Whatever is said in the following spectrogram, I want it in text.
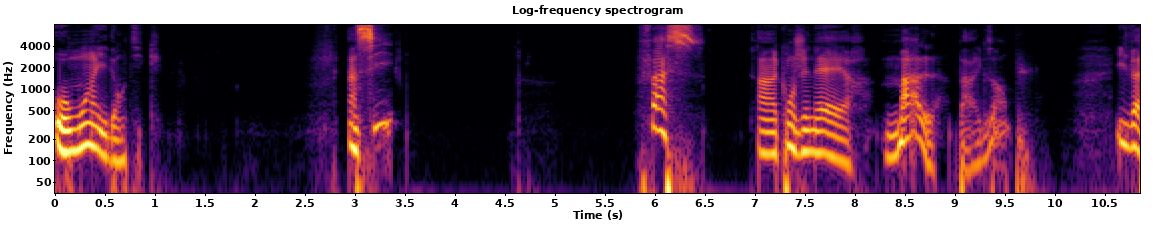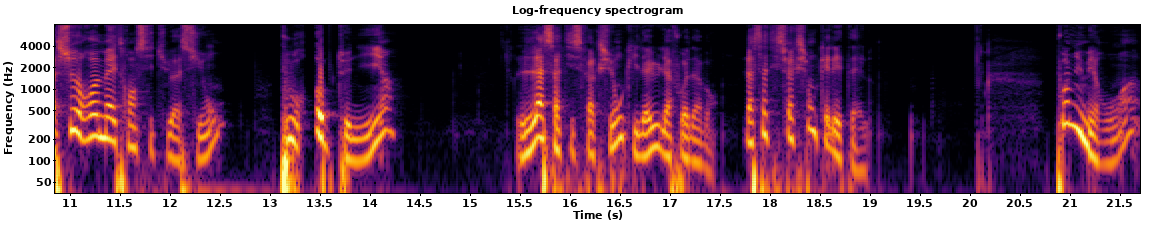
au moins identique. Ainsi, face à un congénère mâle, par exemple, il va se remettre en situation pour obtenir la satisfaction qu'il a eue la fois d'avant. La satisfaction, quelle est-elle? Point numéro 1.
